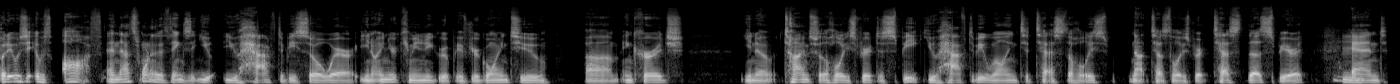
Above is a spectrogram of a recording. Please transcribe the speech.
But it was it was off, and that's one of the things that you you have to be so aware. You know, in your community group, if you're going to um, encourage you know times for the holy spirit to speak you have to be willing to test the holy not test the holy spirit test the spirit mm. and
